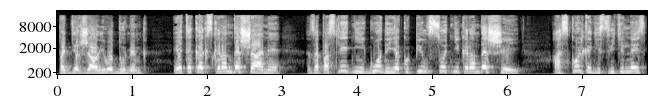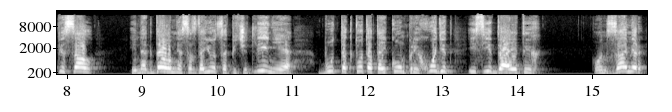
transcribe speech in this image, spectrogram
поддержал его Думинг. Это как с карандашами. За последние годы я купил сотни карандашей. А сколько действительно исписал? Иногда у меня создается впечатление, будто кто-то тайком приходит и съедает их. Он замер,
